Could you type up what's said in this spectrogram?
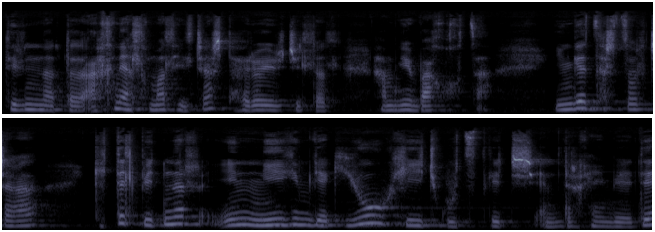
Тэр нь одоо анхны алхмал хэлж байгаа шүү дээ. 22 жил бол хамгийн бага хугацаа. Ингээд зарцуулж байгаа Гэтэл бид нар энэ нийгэмд яг юу хийж гүйцэтгэж амьдрах юм бэ те?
